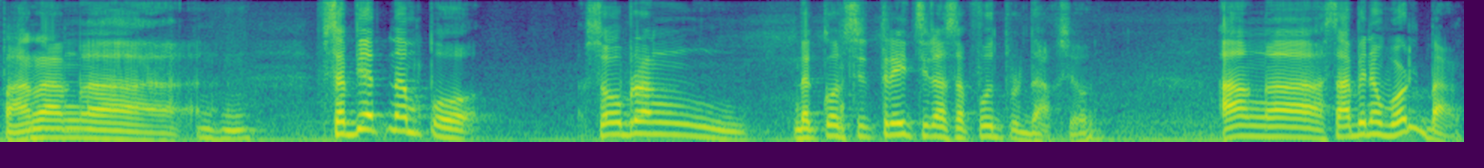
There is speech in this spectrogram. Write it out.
Parang ah, sa Vietnam po, sobrang nag-concentrate sila sa food production. Ang ah, sabi ng World Bank,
